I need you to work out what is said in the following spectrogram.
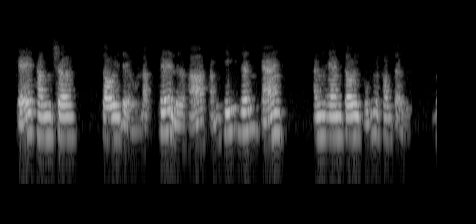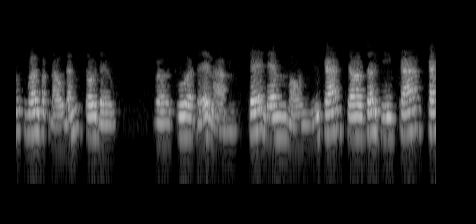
kể thân sơ, tôi đều lập kế lừa họ, thậm chí đến cả anh em tôi cũng không từ. Lúc mới bắt đầu đánh, tôi đều vờ thua để làm kế đem mồi giữ cá cho tới khi cá cắn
